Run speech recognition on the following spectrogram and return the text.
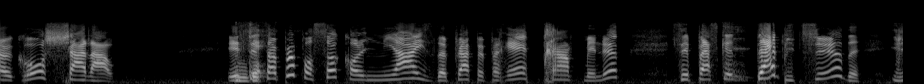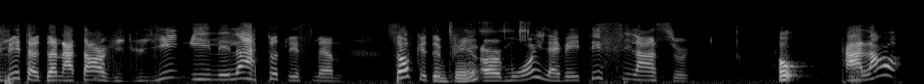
un gros shout-out. Et c'est un peu pour ça qu'on le niaise depuis à peu près 30 minutes. C'est parce que d'habitude, il est un donateur régulier et il est là toutes les semaines. Sauf que depuis un mois, il avait été silencieux. Oh, Alors,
